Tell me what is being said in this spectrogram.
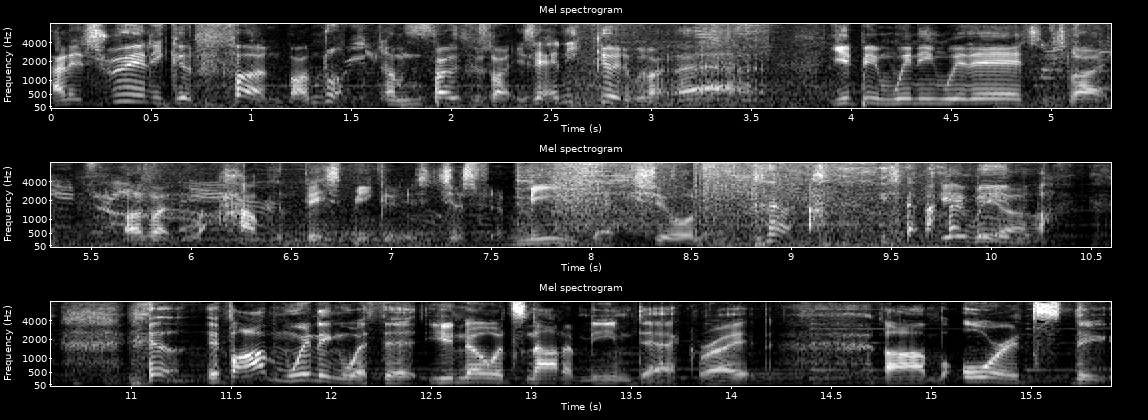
and it's really good fun, but I'm not, and both was like, is it any good? we're like, ah. you'd been winning with it. It's like I was like, well, how could this be good? It's just a meme deck, surely. Here we are. If I'm winning with it, you know it's not a meme deck, right? Um, or it's the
